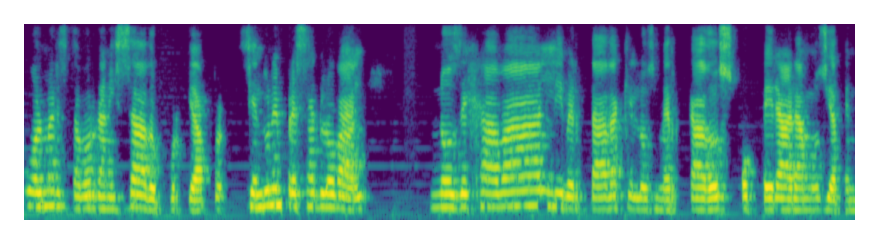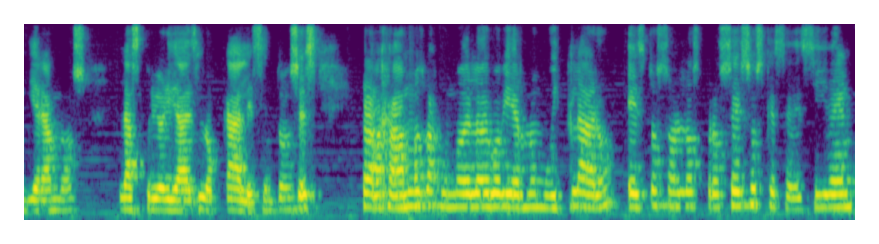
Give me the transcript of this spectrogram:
Walmart estaba organizado porque siendo una empresa global nos dejaba libertad a que los mercados operáramos y atendiéramos las prioridades locales. Entonces, trabajábamos bajo un modelo de gobierno muy claro. Estos son los procesos que se deciden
